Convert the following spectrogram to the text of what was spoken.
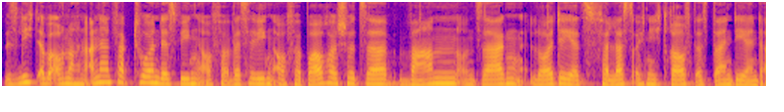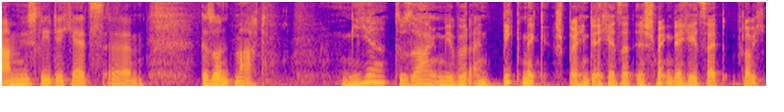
Es liegt aber auch noch an anderen Faktoren, deswegen auch, weswegen auch Verbraucherschützer warnen und sagen, Leute, jetzt verlasst euch nicht drauf, dass dein DNA-Müsli dich jetzt äh, gesund macht mir zu sagen, mir würde ein Big Mac sprechen, der ich jetzt seit, äh, schmecken, der ich jetzt seit, glaube ich,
